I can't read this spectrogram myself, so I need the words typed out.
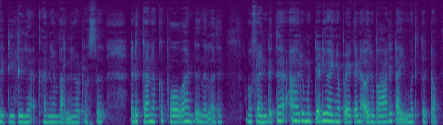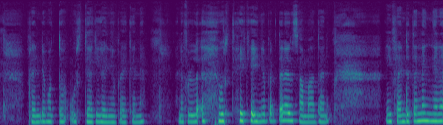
കിട്ടിയിട്ടില്ല. കാരണം ഞാൻ പറഞ്ഞല്ലോ ഡ്രസ്സ് എടുക്കാനൊക്കെ പോവാണ്ട് എന്നുള്ളത്. അപ്പോൾ ഫ്രണ്ടത്തെ ആ ഒരു മുറ്റടി കഴിഞ്ഞപ്പോഴേക്കന്നെ ഒരുപാട് ടൈം എടുത്തു കേട്ടോ ഫ്രണ്ട് മൊത്തം വൃത്തിയാക്കി കഴിഞ്ഞപ്പോഴേക്കന്നെ. അങ്ങനെ ഫുള്ള് വൃത്തിയായി കഴിഞ്ഞപ്പോൾ തന്നെ ഒരു സമാധാനം. ഈ ഫ്രണ്ട് തന്നെ ഇങ്ങനെ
